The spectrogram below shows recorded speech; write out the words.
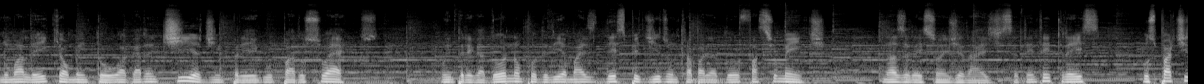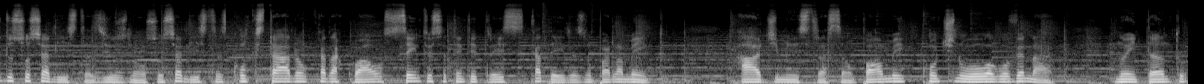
numa lei que aumentou a garantia de emprego para os suecos. O empregador não poderia mais despedir um trabalhador facilmente. Nas eleições gerais de 73, os partidos socialistas e os não socialistas conquistaram cada qual 173 cadeiras no parlamento. A administração Palme continuou a governar. No entanto,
